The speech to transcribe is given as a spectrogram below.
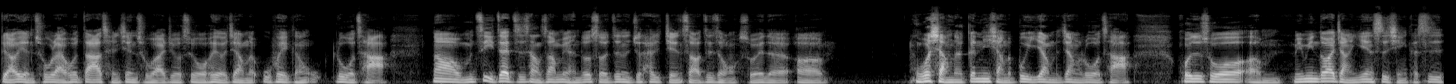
表演出来或大家呈现出来，就是我会有这样的误会跟落差。那我们自己在职场上面，很多时候真的就开始减少这种所谓的呃，我想的跟你想的不一样的这样的落差，或者说，嗯、明明都在讲一件事情，可是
